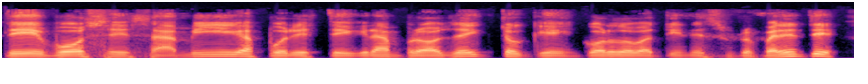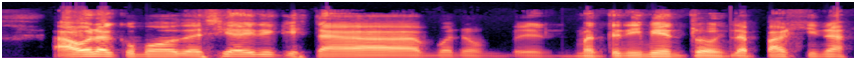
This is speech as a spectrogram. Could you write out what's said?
de Voces Amigas por este gran proyecto que en Córdoba tiene su referente. Ahora, como decía Eric, está bueno en mantenimiento en la página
